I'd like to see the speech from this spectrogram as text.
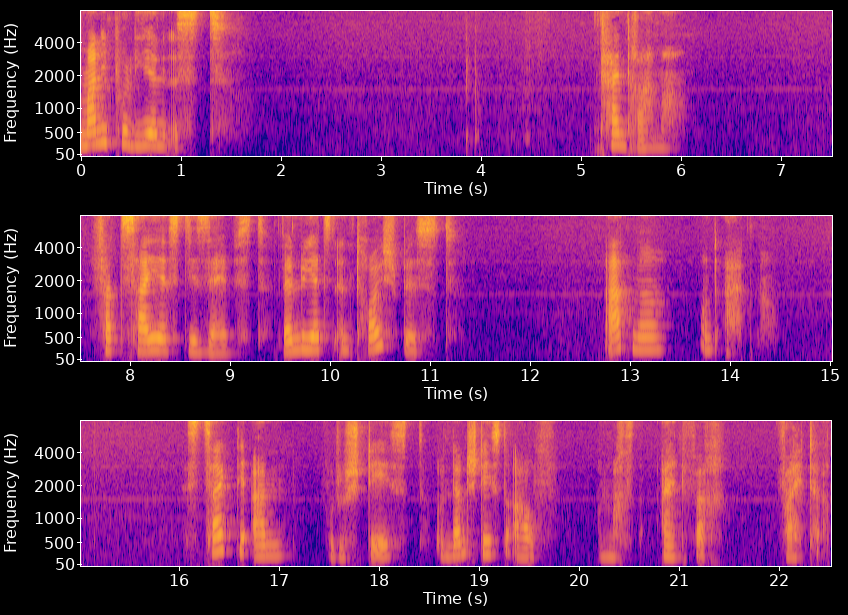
Manipulieren ist kein Drama. Verzeihe es dir selbst. Wenn du jetzt enttäuscht bist, atme und atme. Es zeigt dir an, wo du stehst und dann stehst du auf und machst einfach weiter.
